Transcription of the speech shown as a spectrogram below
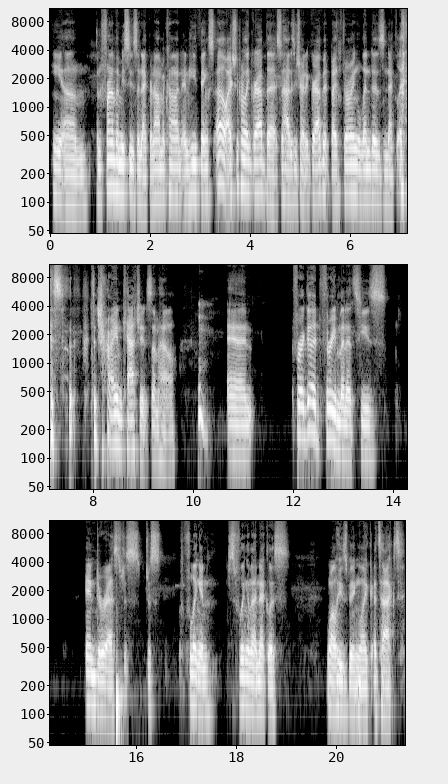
He um in front of him he sees the Necronomicon and he thinks, "Oh, I should probably grab that." So how does he try to grab it? By throwing Linda's necklace to try and catch it somehow. and for a good three minutes, he's in duress, just just flinging just flinging that necklace while he's being like attacked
